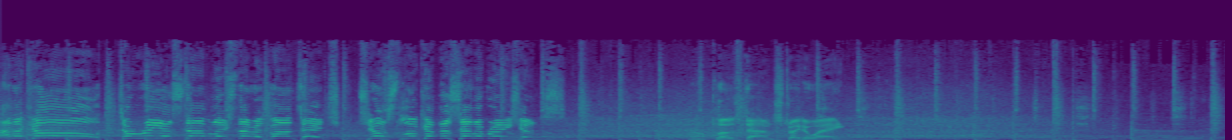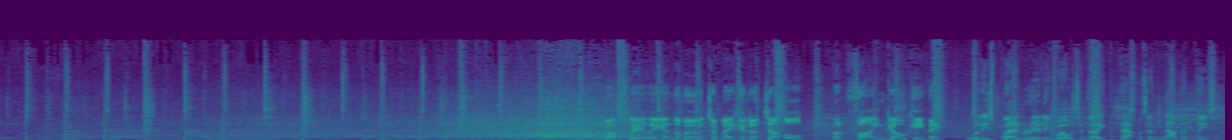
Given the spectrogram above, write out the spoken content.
And a goal to re-establish their advantage. Just look at the celebrations. Well, closed down straight away. Well, clearly in the mood to make it a double, but fine goalkeeping. Well, he's playing really well today. That was another decent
